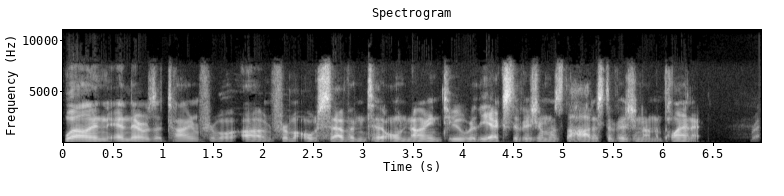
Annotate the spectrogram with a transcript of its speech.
Well, and and there was a time from um, from 07 to 09 too, where the X division was the hottest division on the planet. Right.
